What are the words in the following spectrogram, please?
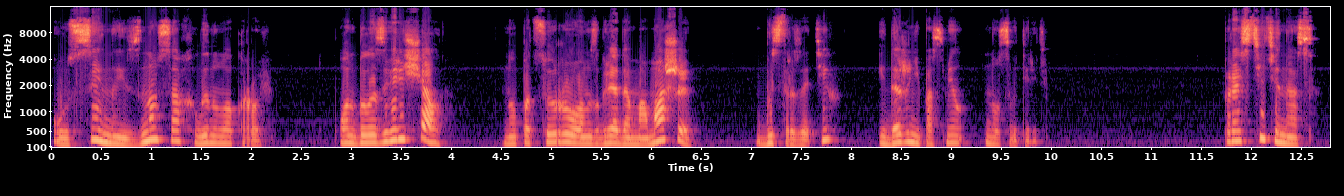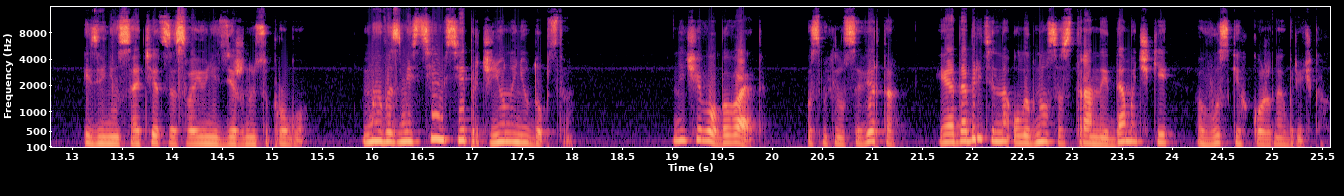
У сына из носа хлынула кровь. Он было заверещал, но под суровым взглядом мамаши быстро затих и даже не посмел нос вытереть. «Простите нас», – извинился отец за свою несдержанную супругу. «Мы возместим все причиненные неудобства». «Ничего, бывает», – усмехнулся Вертер и одобрительно улыбнулся странной дамочке в узких кожаных брючках.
